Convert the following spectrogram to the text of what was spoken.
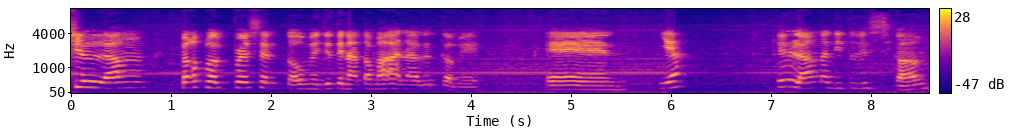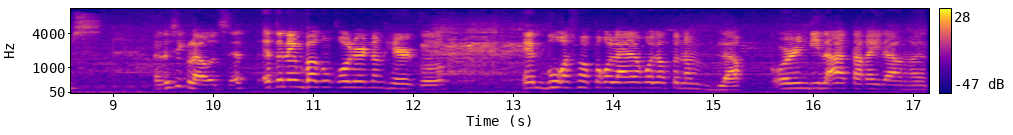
chill lang. Pero 12% to, medyo tinatamaan na agad kami. And, yeah. Yun lang, nandito din si Cams. Nandito si Clouds. At ito na yung bagong color ng hair ko. And bukas mapakulayan ko lang to ng black. Or hindi na ata kailangan.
